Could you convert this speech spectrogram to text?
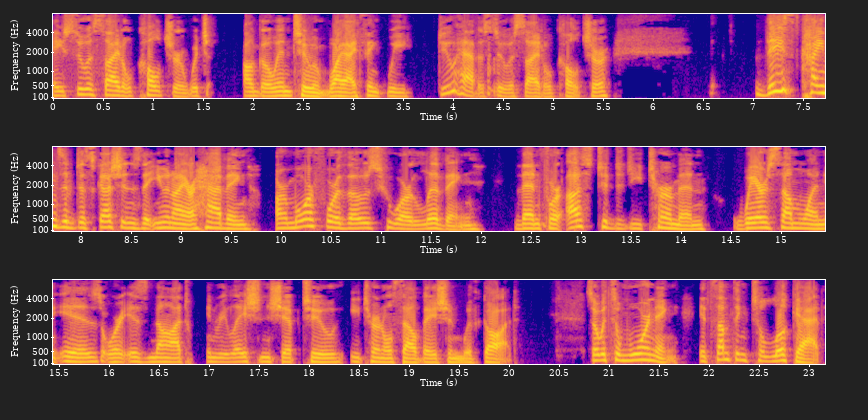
a suicidal culture, which I'll go into and why I think we do have a suicidal culture. These kinds of discussions that you and I are having are more for those who are living than for us to determine where someone is or is not in relationship to eternal salvation with God. So it's a warning. It's something to look at.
